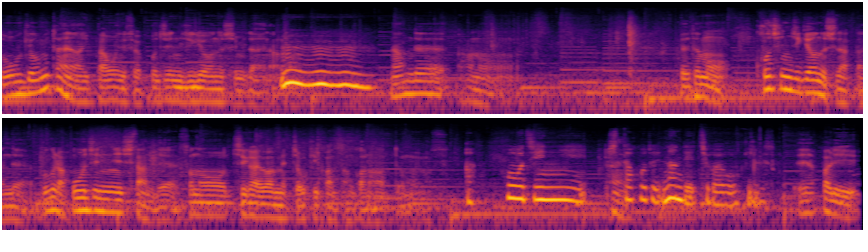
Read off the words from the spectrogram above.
同業みたいなのいっぱい多いんですよ。個人事業主みたいな、うんうんうんなんであのえでも個人事業主だったんで僕ら法人にしたんでその違いはめっちゃ大きかったのかなって思います。あ法人にしたことで、なんで違いが大きいんですか？えやっぱり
